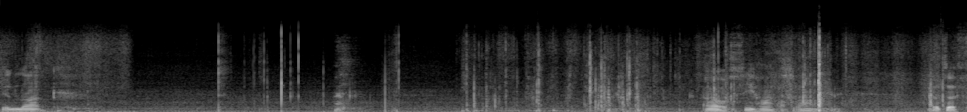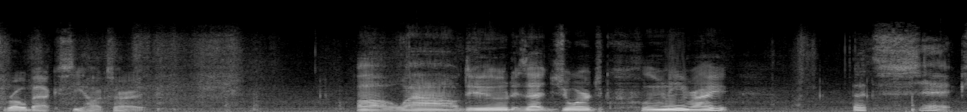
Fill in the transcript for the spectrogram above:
Good luck. Oh, Seahawks? Oh, okay. That's a throwback Seahawks, alright. Oh, wow, dude. Is that George Clooney, right? That's sick.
